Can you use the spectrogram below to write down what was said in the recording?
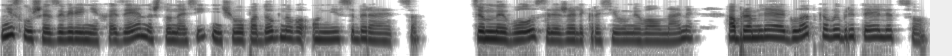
Не слушая заверения хозяина, что носить ничего подобного он не собирается. Темные волосы лежали красивыми волнами, обрамляя гладко выбритое лицо.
